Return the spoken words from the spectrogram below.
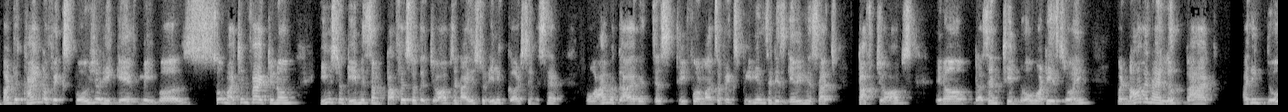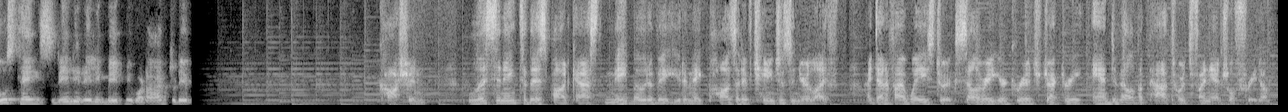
but the kind of exposure he gave me was so much. In fact, you know, he used to give me some toughest of the jobs, and I used to really curse him. He said, "Oh, I'm a guy with just three, four months of experience, and he's giving me such tough jobs. You know, doesn't he know what he's doing?" But now, when I look back, I think those things really, really made me what I am today. Caution. Listening to this podcast may motivate you to make positive changes in your life identify ways to accelerate your career trajectory, and develop a path towards financial freedom.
